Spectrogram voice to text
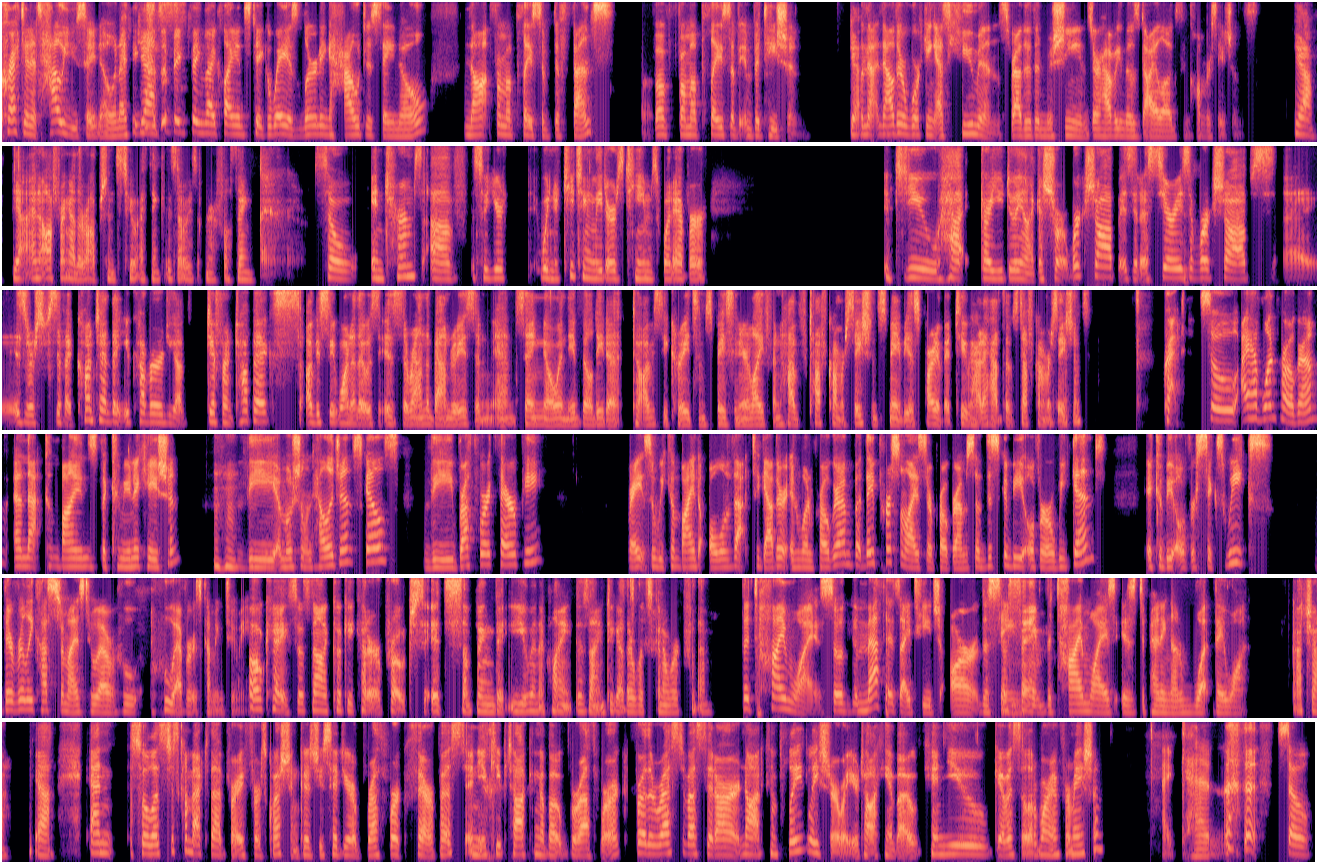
correct and it's how you say no and i think yes. that's a big thing that clients take away is learning how to say no not from a place of defense but from a place of invitation. Yeah. Now, now they're working as humans rather than machines they're having those dialogues and conversations. Yeah yeah and offering other options too i think is always a wonderful thing. So in terms of so you're when you're teaching leaders teams whatever do you have are you doing like a short workshop? Is it a series of workshops? Uh, is there specific content that you cover? Do you have different topics? Obviously one of those is around the boundaries and, and saying no and the ability to to obviously create some space in your life and have tough conversations maybe as part of it too how to have those tough conversations. Correct. So i have one program and that combines the communication mm-hmm. the emotional intelligence skills the breathwork therapy right? So we combined all of that together in one program, but they personalized their program. So this could be over a weekend, it could be over six weeks. They're really customized to whoever who whoever is coming to me. Okay, so it's not a cookie cutter approach. It's something that you and the client design together. What's going to work for them? The time wise, so the methods I teach are the same. The same. The time wise is depending on what they want. Gotcha. Yeah, and So let's just come back to that very first question because you said you're a breathwork therapist and you keep talking about breath work. For the rest of us that are not completely sure what you're talking about, can you give us a little more information? I can. so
